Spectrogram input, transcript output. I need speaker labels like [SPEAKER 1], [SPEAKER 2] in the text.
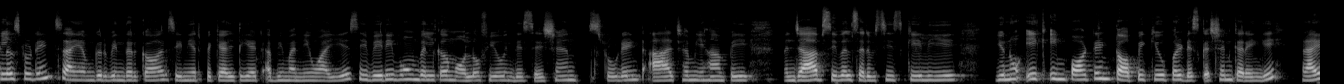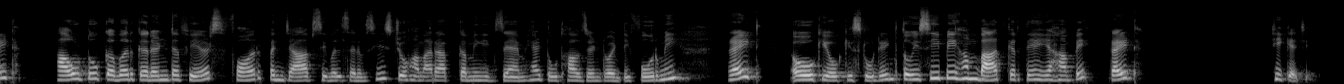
[SPEAKER 1] Hello students, I am Gurvinder Kaur, senior faculty at Abhimanyu IAS. A very warm welcome all of you in this session. Student, आज हम यहाँ पे Punjab civil services के लिए you know एक important topic के ऊपर discussion करेंगे right how to cover current affairs for Punjab civil services जो हमारा अपकमिंग एग्ज़ाम है 2024 में राइट ओके ओके स्टूडेंट तो इसी पे हम बात करते हैं यहाँ पे राइट ठीक है जी।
